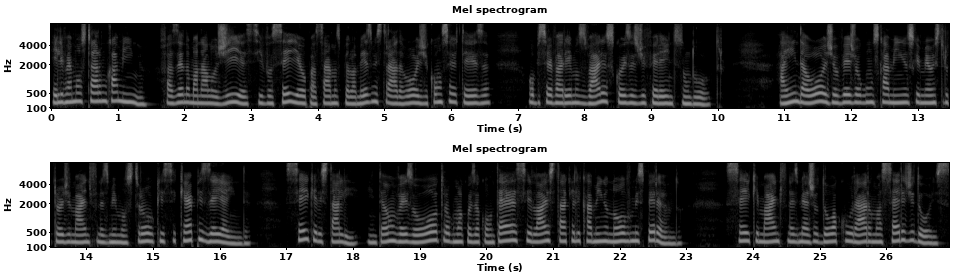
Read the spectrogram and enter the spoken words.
Ele vai mostrar um caminho, Fazendo uma analogia, se você e eu passarmos pela mesma estrada hoje, com certeza observaremos várias coisas diferentes um do outro. Ainda hoje eu vejo alguns caminhos que meu instrutor de mindfulness me mostrou que sequer pisei ainda. Sei que ele está ali, então, vez ou outra, alguma coisa acontece e lá está aquele caminho novo me esperando. Sei que mindfulness me ajudou a curar uma série de dores,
